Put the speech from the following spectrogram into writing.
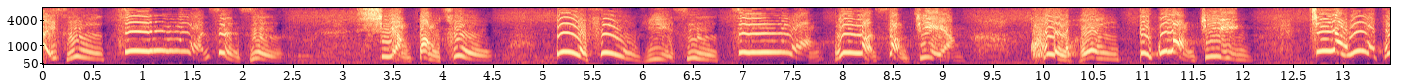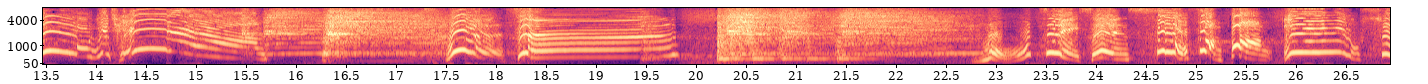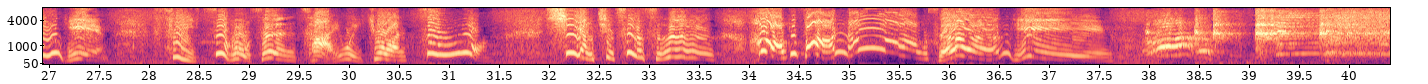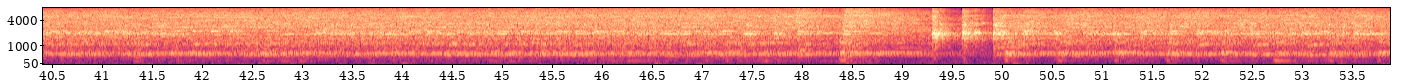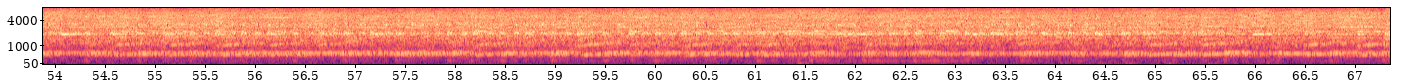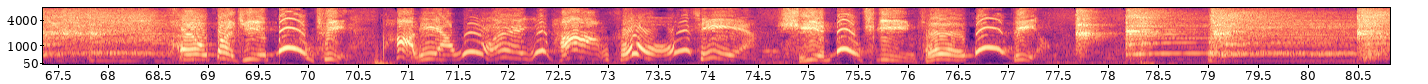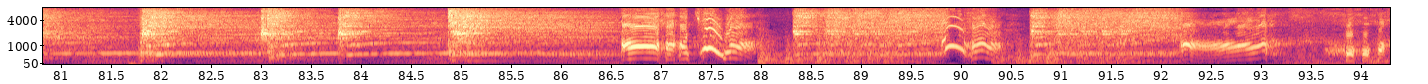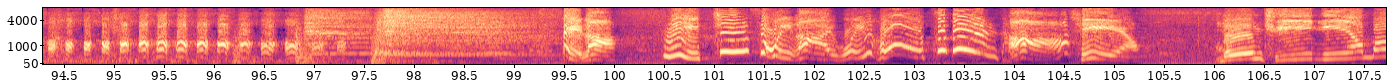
乃是中原生死。想当初，我父也是尊王万上将，可恨敌国郎君将我父一枪刺死。莫罪生失落放榜已有数年，谁知何生才为捐忠王？想起此事，好不烦恼甚也。要带接母亲，怕了我一旁坐下。谢母亲做保镖。啊哈哈，救啊！啊哈！哈！哈哈哈哈哈哈哈哈哈哈哈！对了，你今次回来为何这般大笑？娘嘛！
